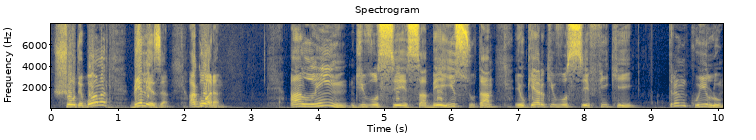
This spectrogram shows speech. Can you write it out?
Show de bola? Beleza. Agora, além de você saber isso, tá? Eu quero que você fique tranquilo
